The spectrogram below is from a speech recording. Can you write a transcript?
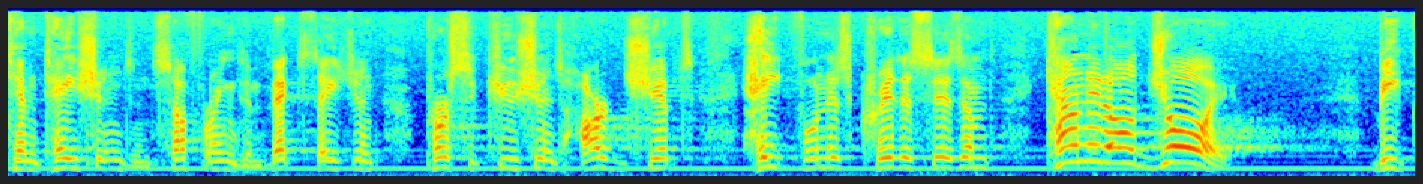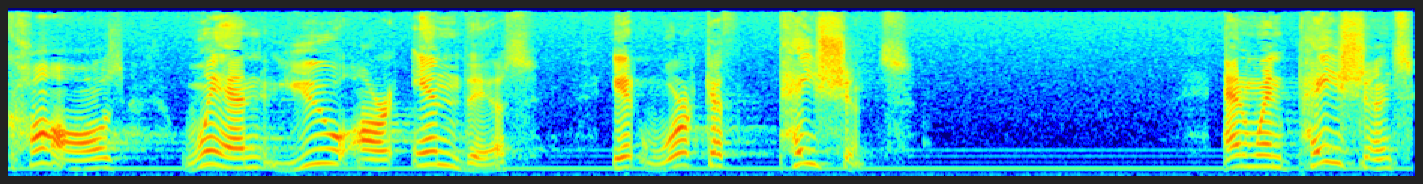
temptations and sufferings and vexations, persecutions, hardships, hatefulness, criticism. Count it all joy because when you are in this, it worketh patience. And when patience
